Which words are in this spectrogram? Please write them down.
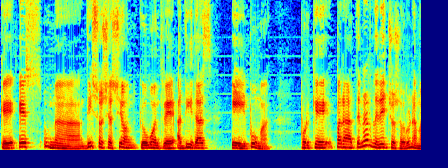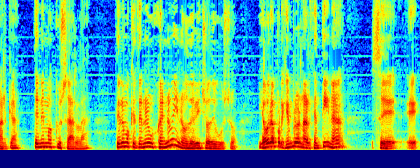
que es una disociación que hubo entre Adidas y Puma, porque para tener derechos sobre una marca tenemos que usarla tenemos que tener un genuino derecho de uso. Y ahora, por ejemplo, en Argentina, se, eh,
